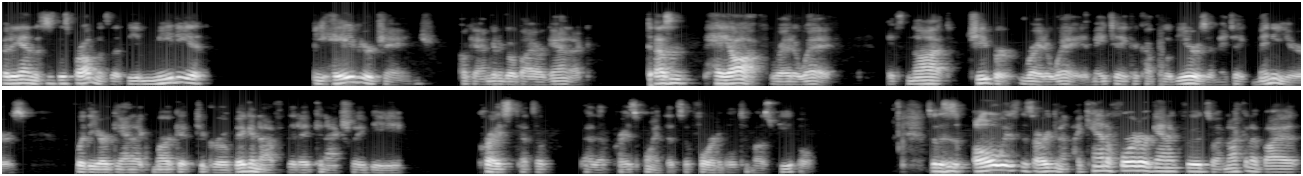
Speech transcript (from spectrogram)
But again, this is this problem is that the immediate behavior change, okay, I'm going to go buy organic, doesn't pay off right away. It's not cheaper right away. It may take a couple of years, it may take many years for the organic market to grow big enough that it can actually be priced at the at a price point that's affordable to most people. So this is always this argument. I can't afford organic food, so I'm not going to buy it,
